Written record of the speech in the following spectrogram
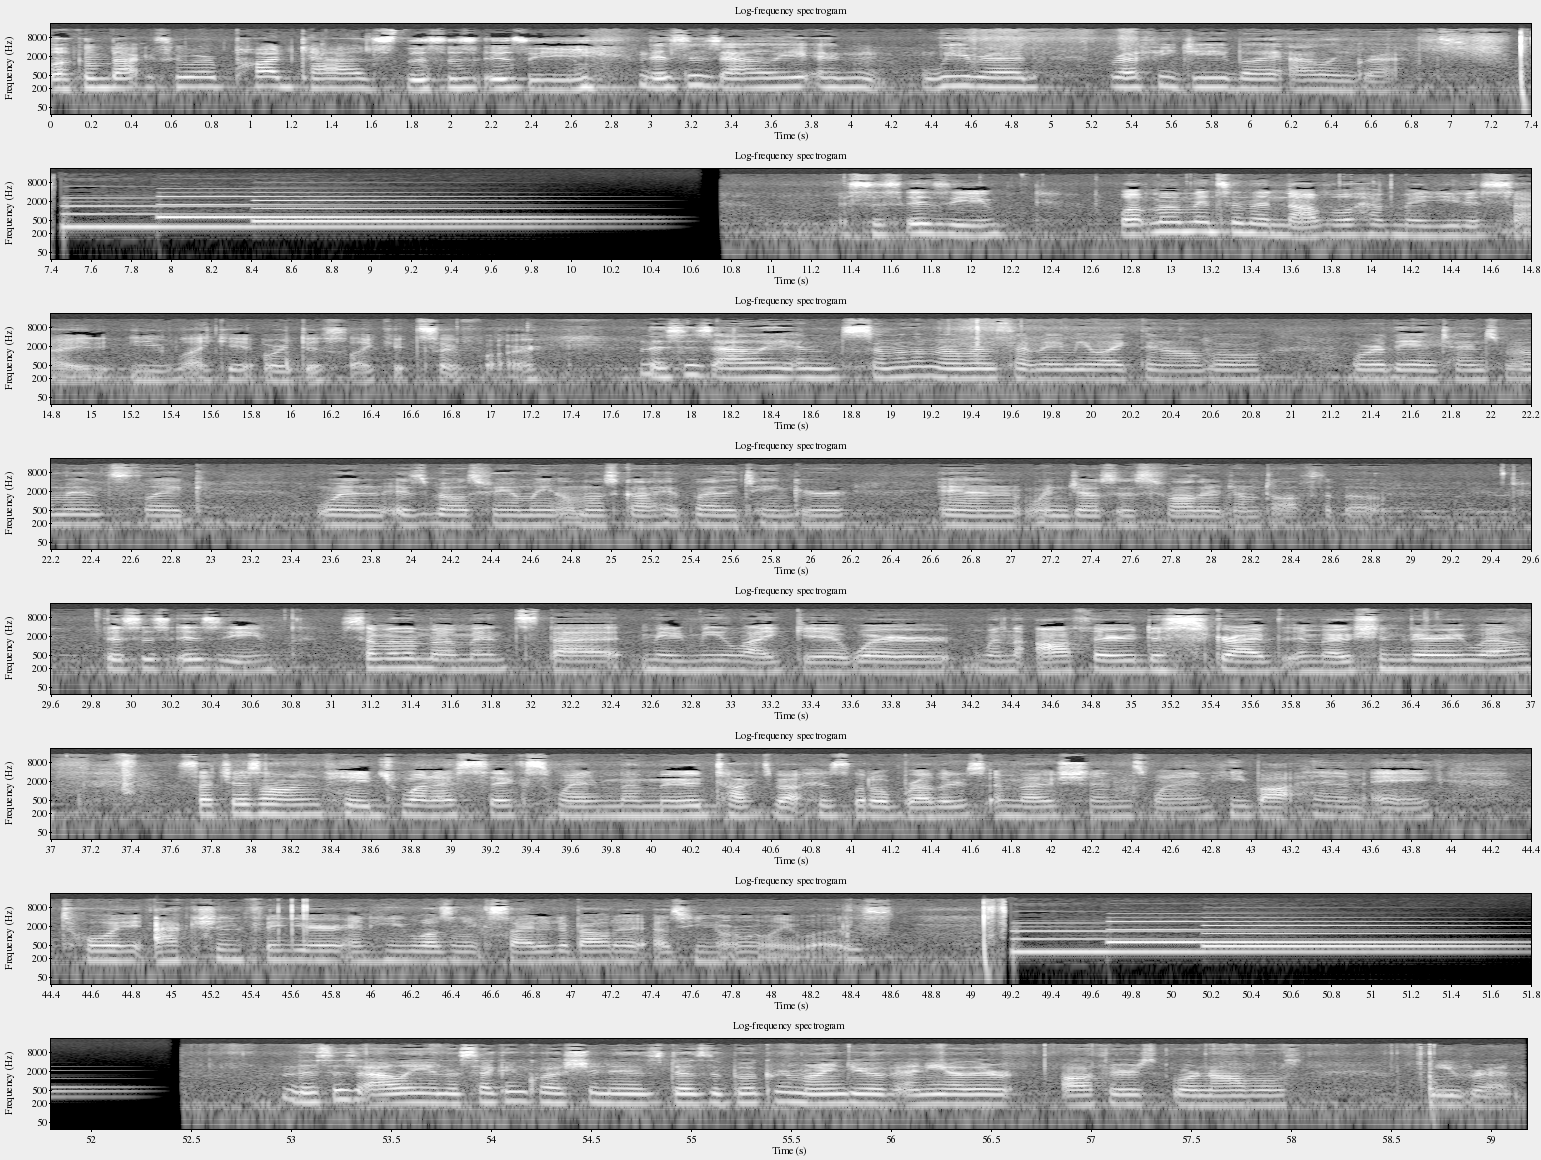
Welcome back to our podcast. This is Izzy. This is Alli, and we read Refugee by Alan Gratz. This is Izzy. What moments in the novel have made you decide you like it or dislike it so far? This is Alli, and some of the moments that made me like the novel were the intense moments, like when Isabel's family almost got hit by the tanker and when Joseph's father jumped off the boat. This is Izzy. Some of the moments that made me like it were when the author described emotion very well, such as on page 106 when Mahmoud talked about his little brother's emotions when he bought him a toy action figure and he wasn't excited about it as he normally was. This is Alli, and the second question is Does the book remind you of any other authors or novels you've read?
